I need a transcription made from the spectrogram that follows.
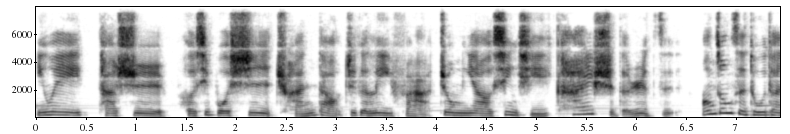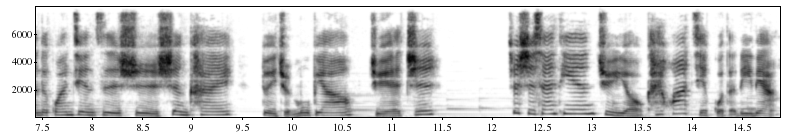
因为它是荷西博士传导这个历法重要信息开始的日子。黄宗子图腾的关键字是盛开、对准目标、觉知。这十三天具有开花结果的力量，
